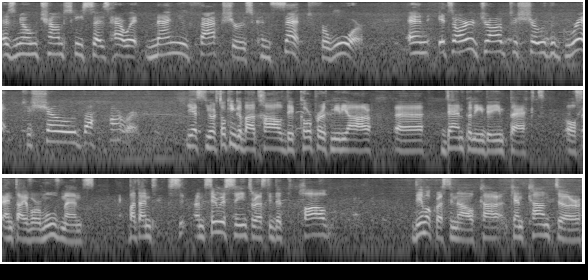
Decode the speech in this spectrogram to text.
as Noam Chomsky says, how it manufactures consent for war. And it's our job to show the grit, to show the horror. Yes, you're talking about how the corporate media are uh, dampening the impact of anti-war movements, but I'm I'm seriously interested that how democracy now can counter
